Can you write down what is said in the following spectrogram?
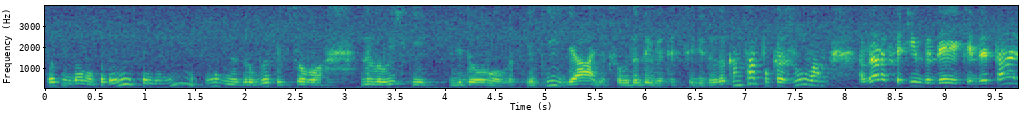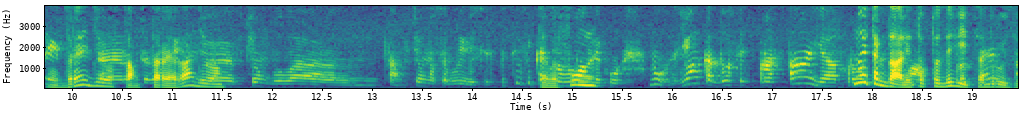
Потім вдома подивився, ну чому б не зробити з цього невеличкий відеоролик, який я, якщо ви додивитесь це відео до кінця, покажу вам. А зараз хотів би деякі деталі. От радіо, е, там старе радіо. В, в чому була там, в чому особливість і специфіка Телефон. цього ролику. Ну, зйомка досить проста. Я просто Ну і так далі. Тобто, дивіться, процес, друзі.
